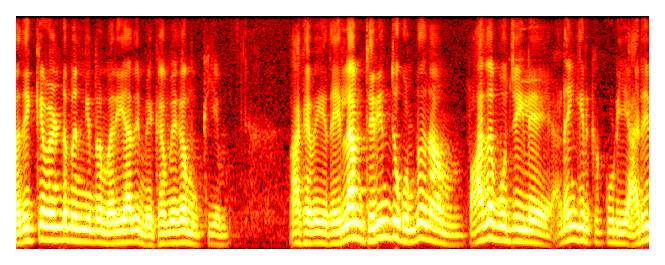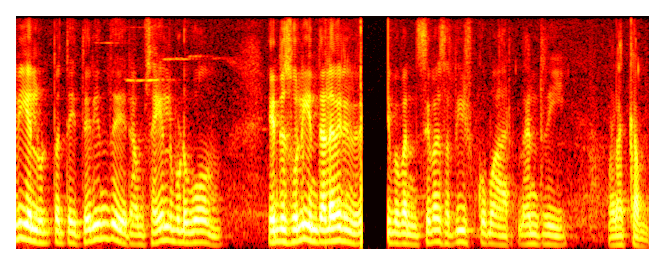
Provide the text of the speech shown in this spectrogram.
மதிக்க வேண்டும் என்கின்ற மரியாதை மிக மிக முக்கியம். ஆகவே இதையெல்லாம் தெரிந்து கொண்டு நாம் பாத பூஜையிலே அடங்கியிருக்கக்கூடிய அறிவியல் நுட்பத்தை தெரிந்து நாம் செயல்படுவோம் என்று சொல்லி இந்த அளவில் நிறைவு சிவ சதீஷ்குமார். நன்றி. வணக்கம்.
